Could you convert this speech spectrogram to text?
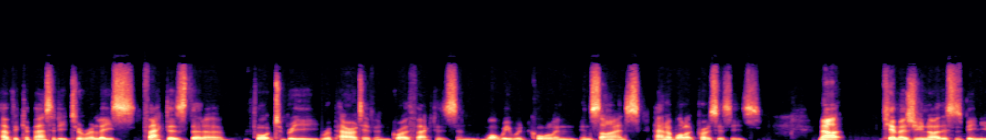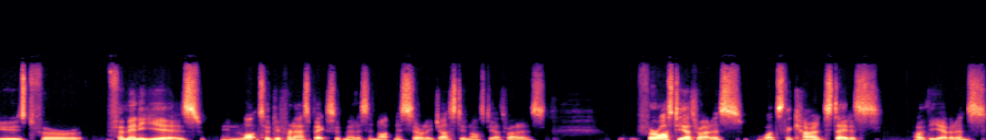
have the capacity to release factors that are thought to be reparative and growth factors and what we would call in, in science anabolic processes. Now, Kim, as you know, this has been used for for many years in lots of different aspects of medicine, not necessarily just in osteoarthritis for osteoarthritis, what's the current status of the evidence?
